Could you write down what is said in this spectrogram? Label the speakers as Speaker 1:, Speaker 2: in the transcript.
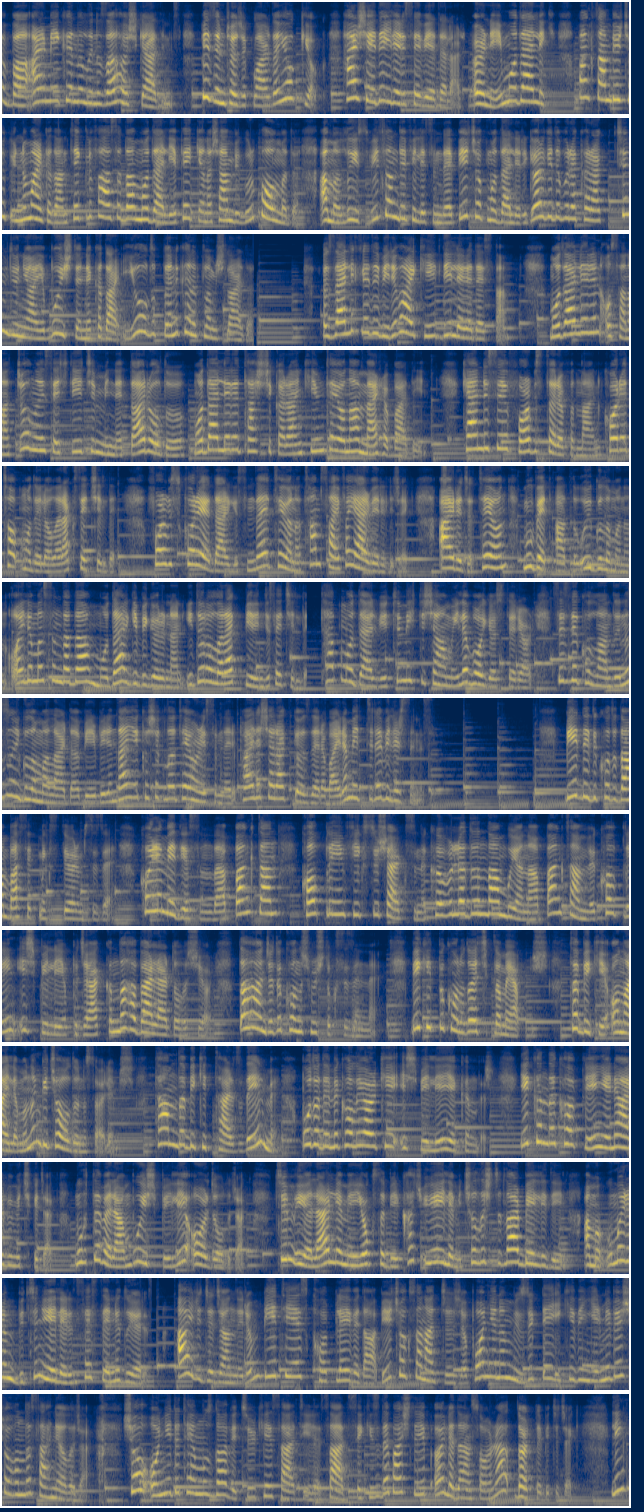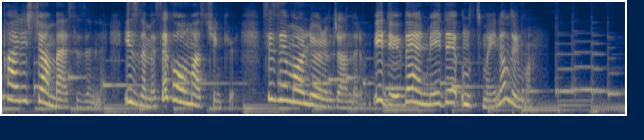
Speaker 1: Merhaba, Army kanalınıza hoş geldiniz. Bizim çocuklarda yok yok. Her şeyde ileri seviyedeler. Örneğin modellik. Banktan birçok ünlü markadan teklif alsa da modelliğe pek yanaşan bir grup olmadı. Ama Louis Vuitton defilesinde birçok modelleri gölgede bırakarak tüm dünyaya bu işte ne kadar iyi olduklarını kanıtlamışlardı. Özellikle de biri var ki dillere destan. Modellerin o sanatçı olmayı seçtiği için minnettar olduğu, modellere taş çıkaran Kim Tae-yeon'a merhaba deyin. Kendisi Forbes tarafından Kore top modeli olarak seçildi. Forbes Korea dergisinde Taeyeon'a tam sayfa yer verilecek. Ayrıca Taeyeon, Mubet adlı uygulamanın oylamasında da model gibi görünen idol olarak birinci seçildi. Top model ve tüm ihtişamıyla boy gösteriyor. Siz de kullandığınız uygulamalarda birbirinden yakışıklı Taeyeon resimleri paylaşarak gözlere bayram ettirebilirsiniz. Bir dedikodudan bahsetmek istiyorum size. Kore medyasında Bangtan Coldplay'in Fix You şarkısını coverladığından bu yana Bangtan ve Coldplay'in işbirliği yapacağı hakkında haberler dolaşıyor. Daha önce de konuşmuştuk sizinle. Big Hit bu konuda açıklama yapmış. Tabii ki onaylamanın güç olduğunu söylemiş. Tam da Big Hit tarzı değil mi? Bu da demek oluyor ki işbirliği yakındır. Yakında Coldplay'in yeni albümü çıkacak. Muhtemelen bu işbirliği orada olacak. Tüm üyelerle mi yoksa birkaç üyeyle mi çalıştılar belli değil ama umarım bütün üyelerin seslerini duyarız. Ayrıca canlarım BTS, Coldplay ve daha birçok sanatçı Japonya'nın Müzik Day 2021 şovunda sahne alacak. Şov 17 Temmuz'da ve Türkiye saatiyle saat 8'de başlayıp öğleden sonra 4'te bitecek. Link paylaşacağım ben sizinle. İzlemesek olmaz çünkü. Sizi morluyorum canlarım. Videoyu beğenmeyi de unutmayın olur mu?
